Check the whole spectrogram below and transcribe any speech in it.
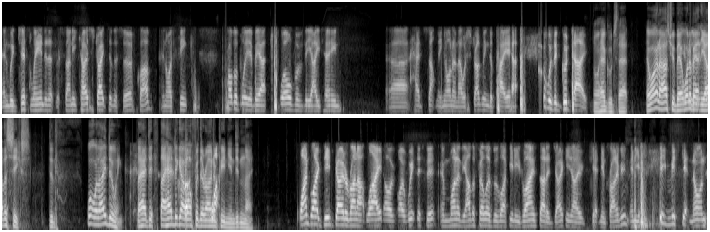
and we just landed at the sunny coast, straight to the surf club, and I think probably about 12 of the 18 uh, had something on, and they were struggling to pay out. it was a good day. Oh, how good's that? Now, I got to ask you about It what about the other day. six? Did what were they doing? They had to they had to go off with their own What? opinion, didn't they? One bloke did go to run up late. I, I witnessed it, and one of the other fellas was like in his way and started joking, you know, getting in front of him, and he, he missed getting on.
